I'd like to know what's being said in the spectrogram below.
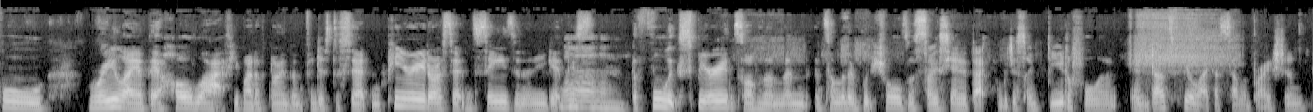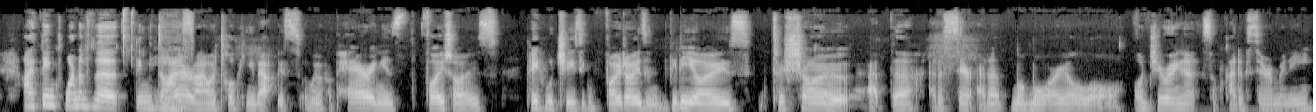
full relay of their whole life. You might have known them for just a certain period or a certain season, and you get this mm. the full experience of them and, and some of the rituals associated with that can be just so beautiful and it does feel like a celebration. I think one of the things yes. Dinah and I were talking about this when we were preparing is photos people choosing photos and videos to show at the at a at a memorial or or during a, some kind of ceremony.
